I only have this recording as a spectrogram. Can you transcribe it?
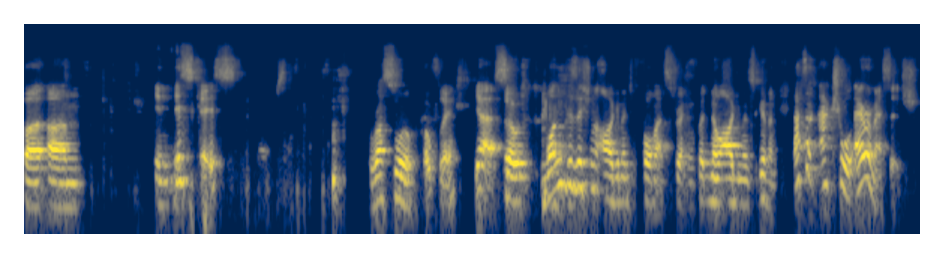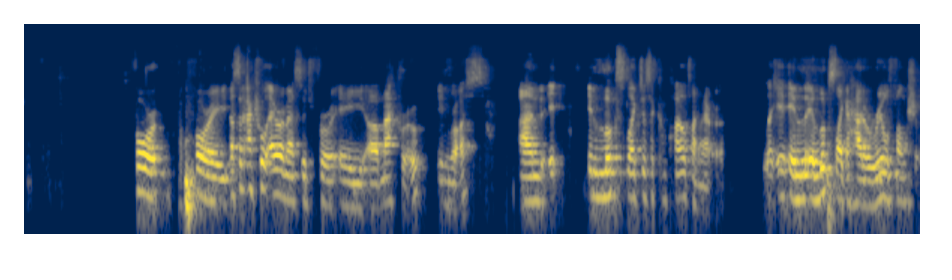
But um, in this case, Rust will hopefully, yeah. So one positional argument to format string, but no arguments are given. That's an actual error message for for a that's an actual error message for a uh, macro in Rust, and it it looks like just a compile time error. Like it, it, it looks like I had a real function.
